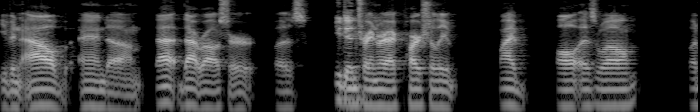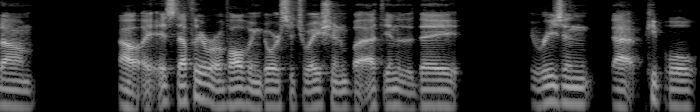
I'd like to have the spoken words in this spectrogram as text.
even Alb, and um that that roster was you did train wreck partially my fault as well, but um. Oh, it's definitely a revolving door situation, but at the end of the day, the reason that people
